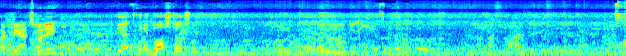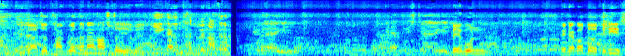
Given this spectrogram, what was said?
আর পেঁয়াজ কলি? পেঁয়াজ করে দশ টাকা সব। গাজর থাকবে তো না নষ্ট হয়ে যাবে? কি গাজর থাকবে রাতের পনেরো টাকা কেজি এটা ত্রিশ টাকা কেজি বেগুন, এটা কত, তিরিশ?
